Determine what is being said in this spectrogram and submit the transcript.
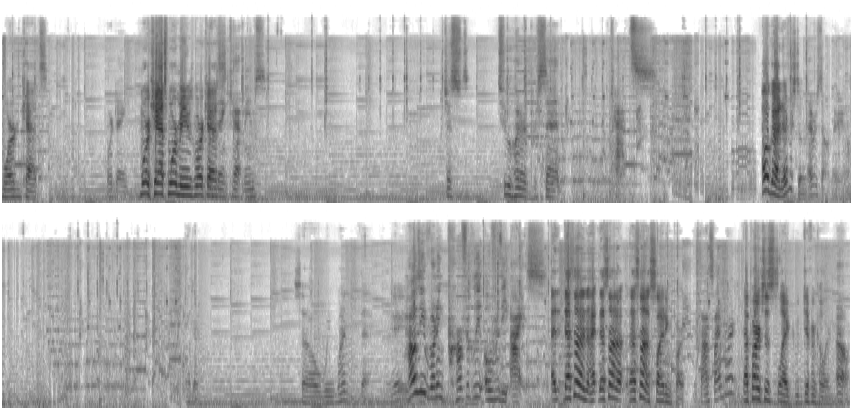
More cats. More dang, More cats, more memes, more cats. more dang cat memes. Just 200% cats. Oh god, Everstone. Everstone, there you go. Okay. So we went that way. How is he running perfectly over the ice? Uh, That's not an, that's not a, that's not a sliding part. It's not a slime part? That part's just like different color. Oh.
